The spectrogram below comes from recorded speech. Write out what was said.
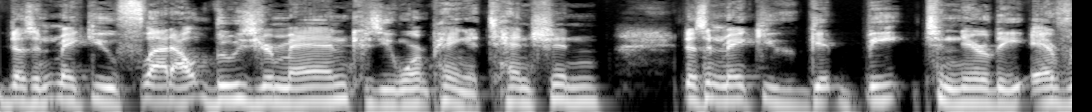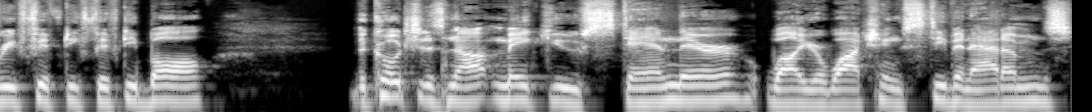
Doesn't make you flat out lose your man because you weren't paying attention. Doesn't make you get beat to nearly every 50 50 ball. The coach does not make you stand there while you're watching Steven Adams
